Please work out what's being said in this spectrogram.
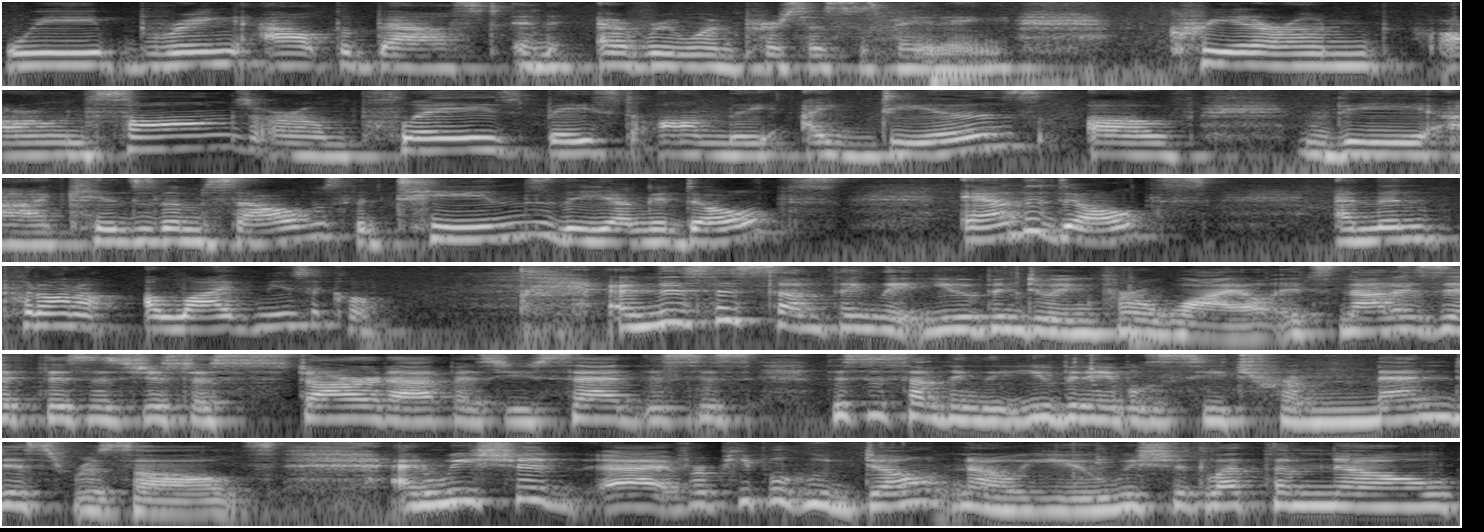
we bring out the best in everyone participating. Create our own our own songs, our own plays based on the ideas of the uh, kids themselves, the teens, the young adults, and adults, and then put on a, a live musical. And this is something that you've been doing for a while. It's not as if this is just a startup, as you said. This is this is something that you've been able to see tremendous results. And we should, uh, for people who don't know you, we should let them know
